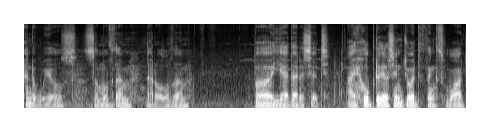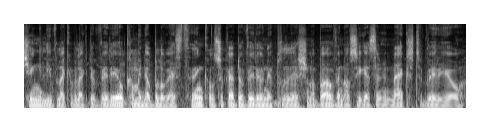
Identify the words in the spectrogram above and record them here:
And the wheels. Some of them, not all of them. But yeah, that is it. I hope you guys enjoyed. Thanks for watching. Leave a like if you liked the video. Comment down below guys think. Also got the video in the playlist above. And I'll see you guys in the next video.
